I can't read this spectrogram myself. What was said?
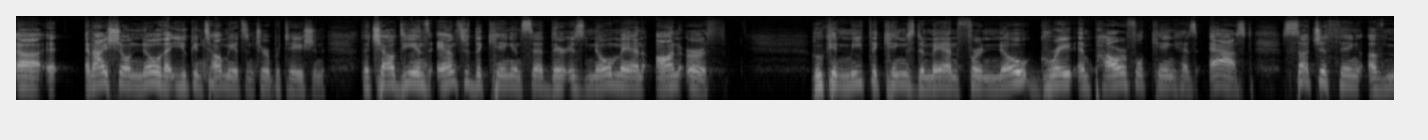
uh, and I shall know that you can tell me its interpretation. The Chaldeans answered the king and said, There is no man on earth who can meet the king's demand, for no great and powerful king has asked such a thing of,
